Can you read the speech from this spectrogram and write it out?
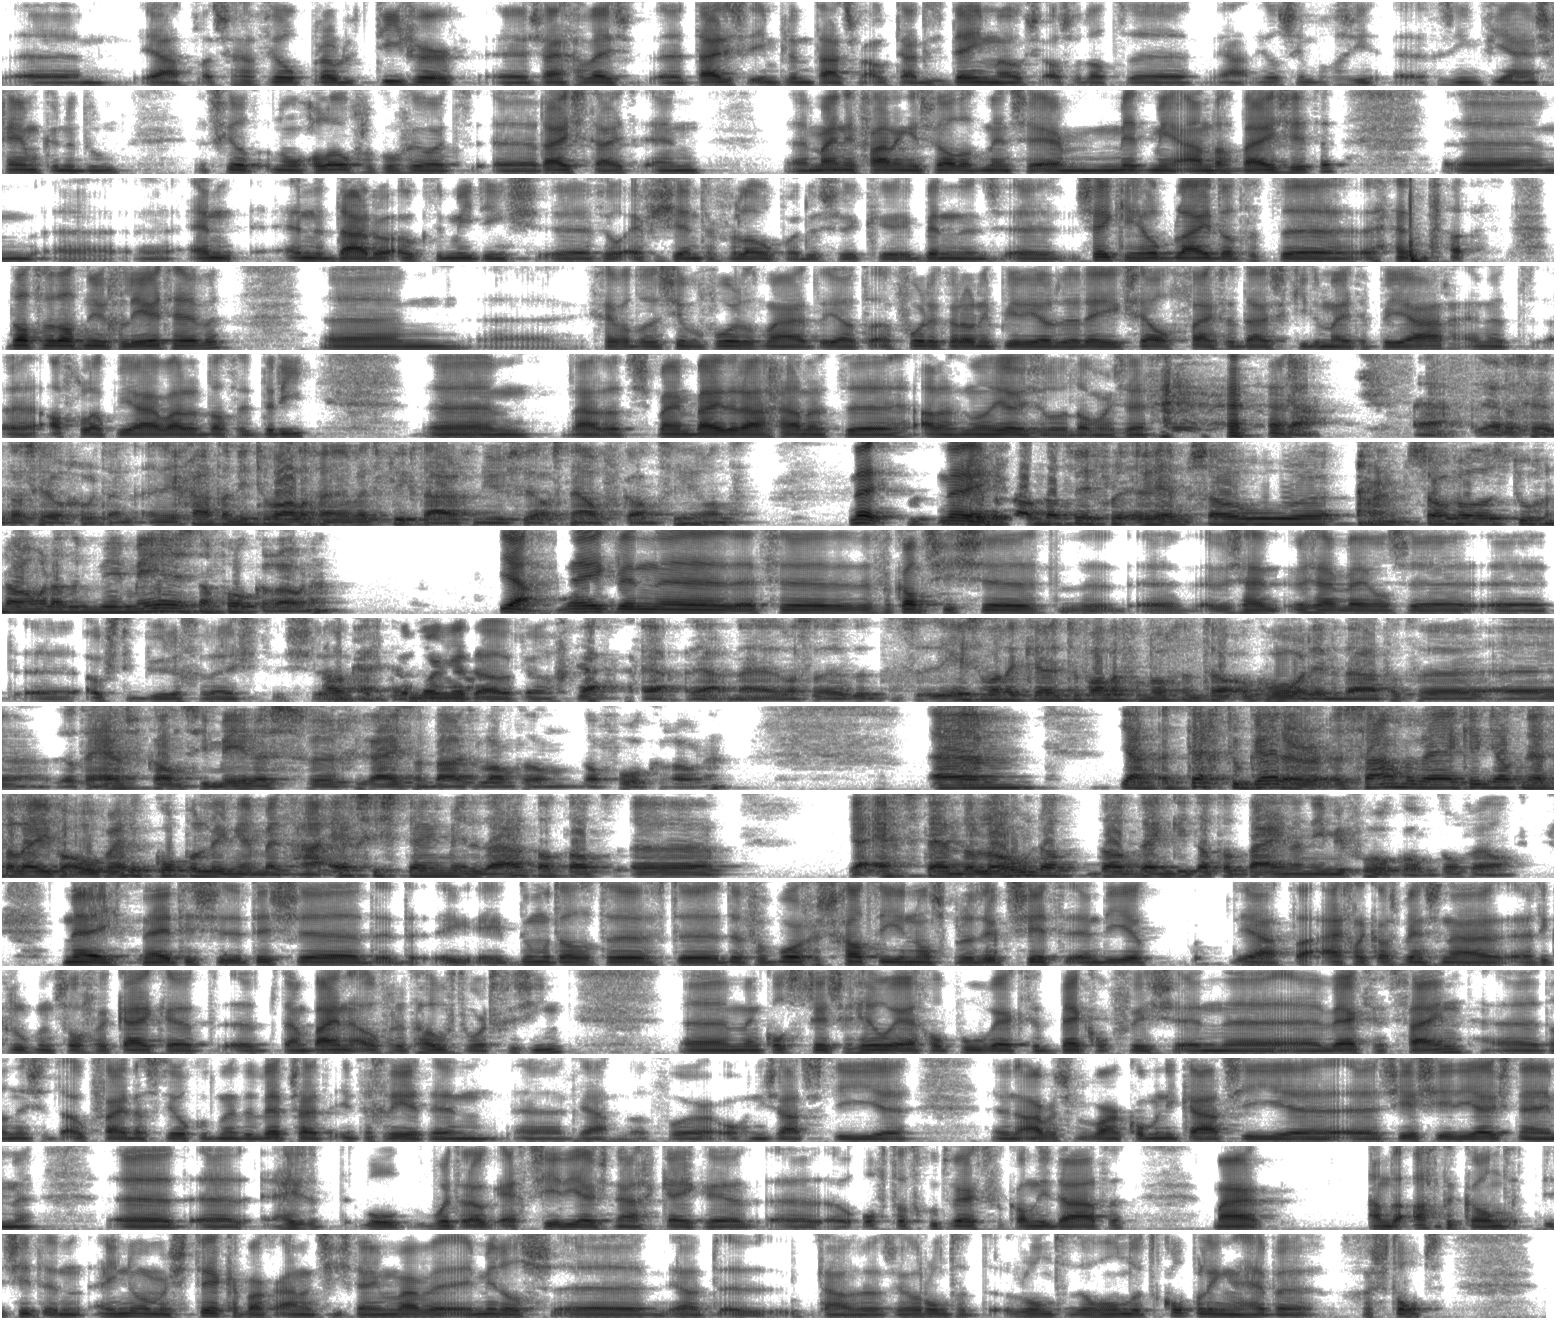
ja, laten zeggen, veel productiever zijn geweest tijdens de implementatie, maar ook tijdens demo's. Als we dat ja, heel simpel gezien, gezien, via een scherm kunnen doen. Het scheelt een ongelooflijk hoeveelheid reistijd. En mijn ervaring is wel dat mensen er met meer aandacht bij zitten. Um, uh, en, en daardoor ook de meetings uh, veel efficiënter verlopen. Dus ik, ik ben zeker heel blij dat, het, dat, dat, we dat nu geleerd hebben. Um, ik geef altijd een simpel voorbeeld, maar ja, voor de coronaperiode reed ik zelf 50.000 kilometer per jaar. En het afgelopen jaar waren dat er drie. Um, nou, dat is mijn bijdrage aan het, uh, aan het milieu, zullen we dan maar zeggen. ja, ja, ja dat, is, dat is heel goed. En, en je gaat dan niet toevallig uh, met vliegtuigen nu snel op vakantie? Want... Nee, nee. Dat, dat weer zo, zoveel is toegenomen dat het weer meer is dan voor corona? Ja, nee, ik ben uh, het, uh, de vakanties. Uh, we, zijn, we zijn bij onze oosterburen geweest. Dus okay, dat mooi met de auto. Ja, ja, ja nee, dat, was, dat is het eerste wat ik toevallig vanochtend ook hoorde, inderdaad. Dat, we, dat de herfstvakantie meer is gereisd naar het buitenland dan, dan voor corona. Um, ja, Tech Together, samenwerking. Je had het net al even over hè, de koppelingen met HR-systemen, inderdaad. Dat dat ja, echt standalone, dat, dat denk ik dat dat bijna niet meer voorkomt, of wel? Nee, nee het is, het is uh, ik, ik noem het altijd de, de, de verborgen schat die in ons product zit en die ja, eigenlijk als mensen naar recruitment software kijken, het, het dan bijna over het hoofd wordt gezien. Uh, men concentreert zich heel erg op hoe werkt het back-office en uh, werkt het fijn. Dan is het ook fijn als het heel goed met de website integreert. En ja, voor organisaties die hun arbeidsmarktcommunicatie zeer serieus nemen, heeft het, wordt er ook echt serieus naar gekeken of dat goed werkt voor kandidaten. Maar aan de achterkant zit een enorme sterke aan het systeem, waar we inmiddels ja, nou, rond, het, rond de 100 koppelingen hebben gestopt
